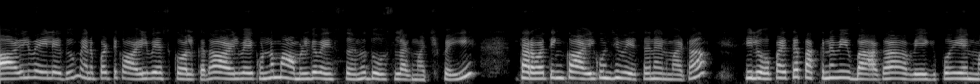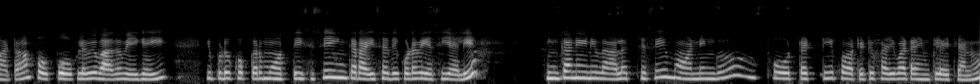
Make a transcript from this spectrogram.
ఆయిల్ వేయలేదు. మినపట్టుకు ఆయిల్ వేసుకోవాలి కదా. ఆయిల్ వేయకుండా మామూలుగా వేస్తాను దోశలాగా మర్చిపోయి. తర్వాత ఇంకా ఆయిల్ కొంచెం వేసాను అనమాట ఈ లోపు అయితే పక్కనవి బాగా వేగిపోయాయి అనమాట పోపులవి బాగా వేగాయి. ఇప్పుడు కుక్కర్ మూత తీసేసి ఇంకా రైస్ అది కూడా వేసేయాలి. ఇంకా నేను ఇవాళ వచ్చేసి morning four thirty forty to five ఆ టైంకి లేచాను.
